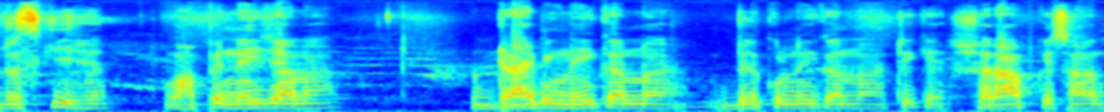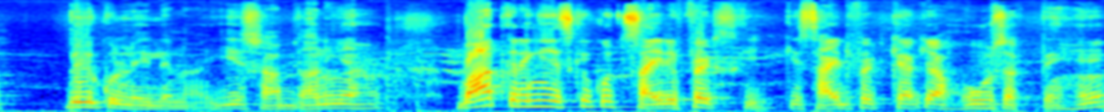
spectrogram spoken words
रिस्की है? वहाँ पे नहीं जाना ड्राइविंग नहीं करना, बिल्कुल नहीं करना, ठीक है? शराब के साथ बिल्कुल नहीं लेना, ये सावधानियाँ हैं। बात करेंगे इसके कुछ साइड इफ़ेक्ट्स की, कि साइड इफ़ेक्ट क्या क्या हो सकते हैं।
